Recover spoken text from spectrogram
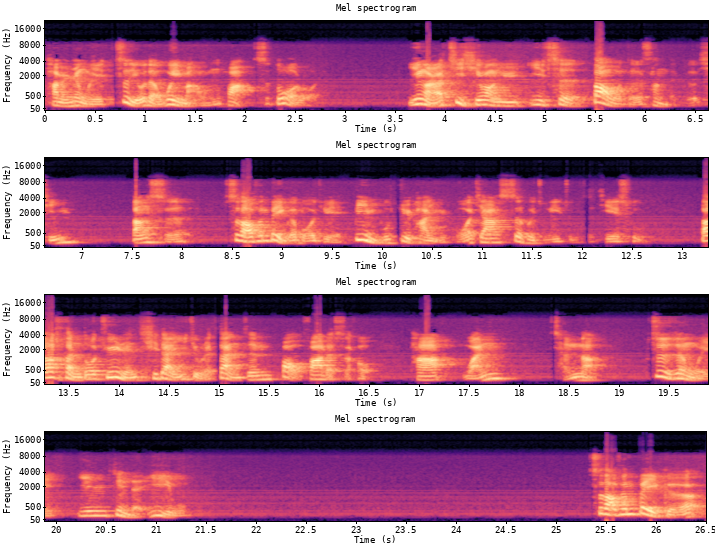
他们认为自由的魏玛文化是堕落的，因而寄希望于一次道德上的革新。当时，斯陶芬贝格伯爵并不惧怕与国家社会主义组织接触。当很多军人期待已久的战争爆发的时候，他完成了自认为应尽的义务。斯陶芬贝格。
